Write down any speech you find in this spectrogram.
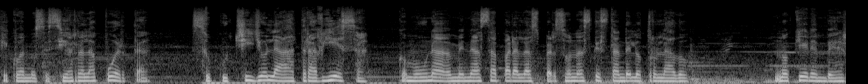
que cuando se cierra la puerta, su cuchillo la atraviesa como una amenaza para las personas que están del otro lado. No quieren ver,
